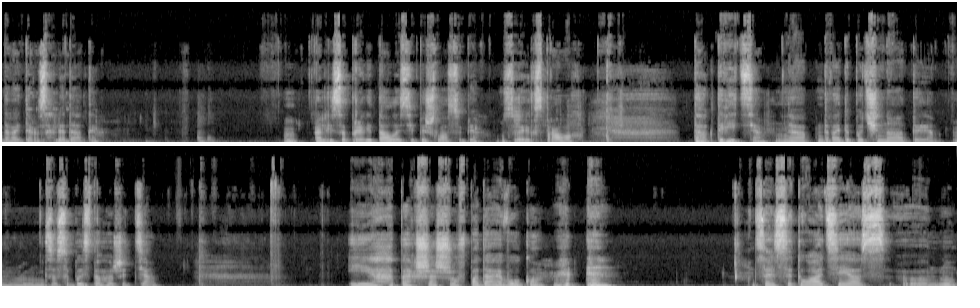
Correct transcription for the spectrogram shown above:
Давайте розглядати. Аліса привіталась і пішла собі у своїх справах. Так, дивіться, е, давайте починати з особистого життя. І перше, що впадає в око, це ситуація з е, ну,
